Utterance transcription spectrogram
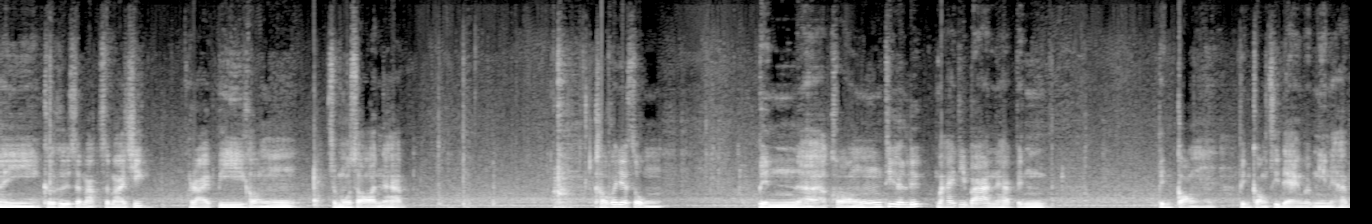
นี่ก็คือสมัครสมาชิกรายปีของสโมสรนะครับ เขาก็จะส่งเป็นอของที่ระลึกมาให้ที่บ้านนะครับ เป็นเป็นกล่องเป็นกล่องสีแดงแบบนี้นะครับ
